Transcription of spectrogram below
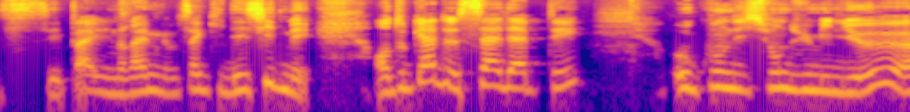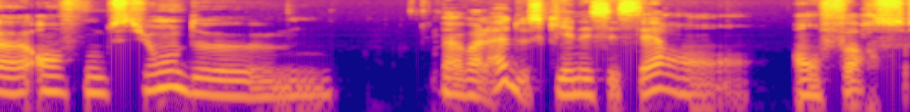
c'est pas une reine comme ça qui décide, mais en tout cas de s'adapter aux conditions du milieu euh, en fonction de, bah voilà, de ce qui est nécessaire en, force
